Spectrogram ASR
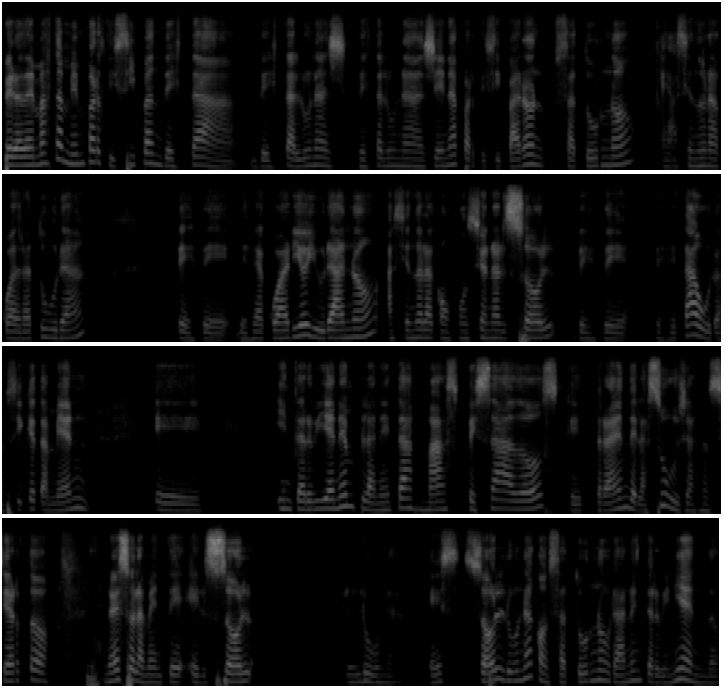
Pero además también participan de esta, de esta, luna, de esta luna llena, participaron Saturno eh, haciendo una cuadratura desde, desde Acuario y Urano haciendo la conjunción al Sol desde, desde Tauro. Así que también eh, intervienen planetas más pesados que traen de las suyas, ¿no es cierto? No es solamente el Sol, Luna es Sol, Luna con Saturno, Urano interviniendo,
